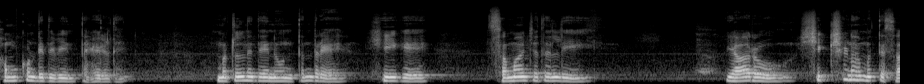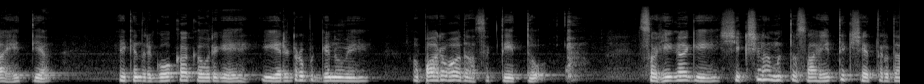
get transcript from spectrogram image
ಹಮ್ಮಿಕೊಂಡಿದ್ದೀವಿ ಅಂತ ಹೇಳಿದೆ. ಮೊದಲನೇದೇನು ಅಂತಂದರೆ, ಹೀಗೆ ಸಮಾಜದಲ್ಲಿ ಯಾರು ಶಿಕ್ಷಣ ಮತ್ತು ಸಾಹಿತ್ಯ, ಏಕೆಂದರೆ ಗೋಕಾಕ್ ಅವರಿಗೆ ಈ ಎರಡರ ಬಗ್ಗೆನೂ ಅಪಾರವಾದ ಆಸಕ್ತಿ ಇತ್ತು. ಸೊ ಹೀಗಾಗಿ ಶಿಕ್ಷಣ ಮತ್ತು ಸಾಹಿತ್ಯ ಕ್ಷೇತ್ರದ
